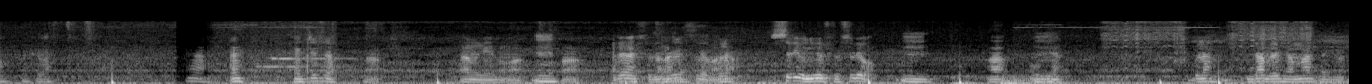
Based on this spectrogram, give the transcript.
好开始吧啊，嗯哎看指示啊按住这什啊嗯啊这个数到二十四吧十六你就数十六嗯啊 ok 回来你打不了先骂可以吗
